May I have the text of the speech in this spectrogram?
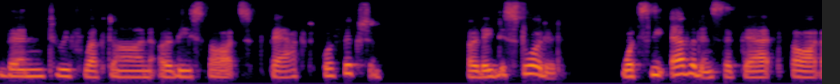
then to reflect on are these thoughts fact or fiction? Are they distorted? What's the evidence that that thought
